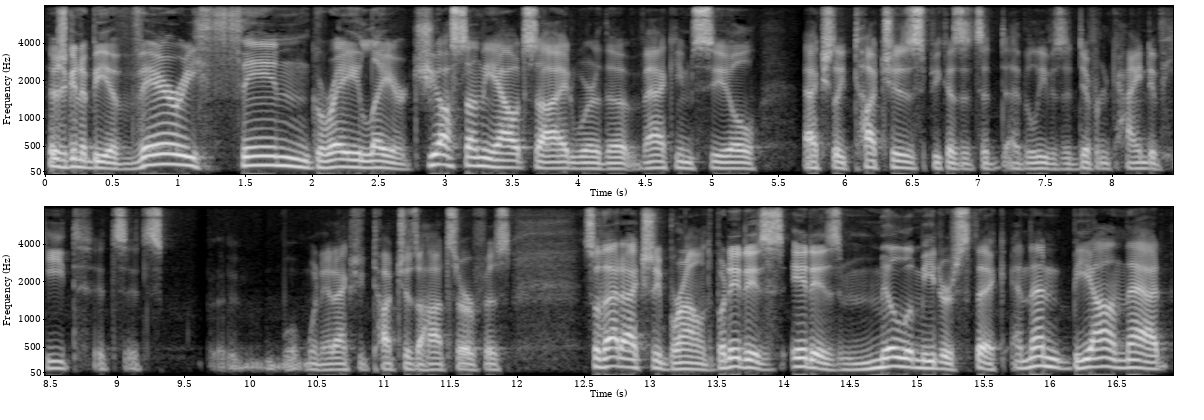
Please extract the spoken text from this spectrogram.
there's going to be a very thin gray layer just on the outside where the vacuum seal actually touches because it's a I believe it's a different kind of heat. It's it's uh, when it actually touches a hot surface. So that actually browns, but it is it is millimeters thick. And then beyond that,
